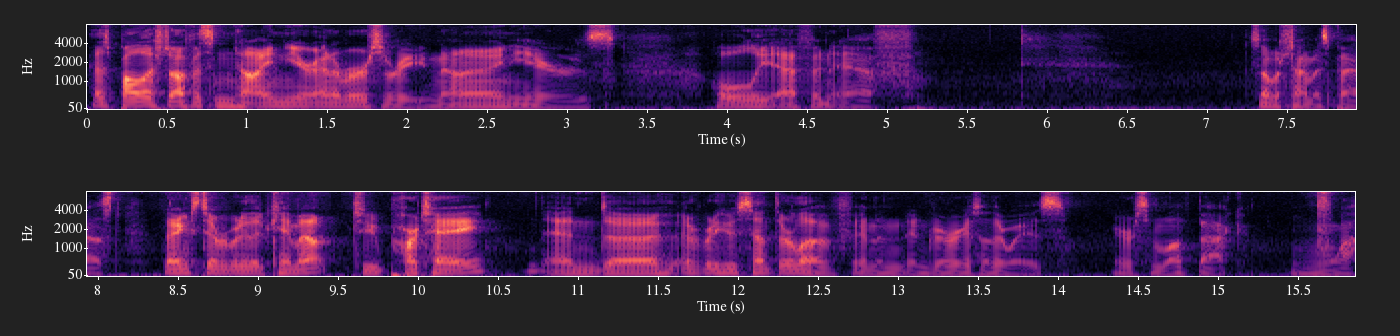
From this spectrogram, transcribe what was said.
has polished off its nine year anniversary. Nine years. Holy F and F. So much time has passed. Thanks to everybody that came out to partay and uh, everybody who sent their love in, in, in various other ways. Here's some love back. Mwah.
